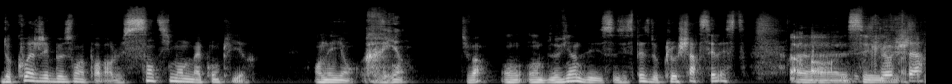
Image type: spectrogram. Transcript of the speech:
de quoi j'ai besoin pour avoir le sentiment de m'accomplir en n'ayant rien. Tu vois, on, on devient des ces espèces de clochards célestes. Euh, c'est Clochard,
